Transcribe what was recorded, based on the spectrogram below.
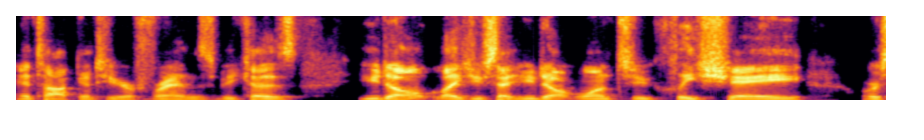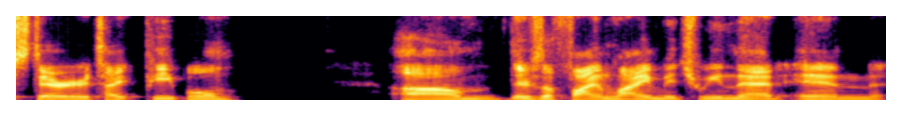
and talking to your friends because you don't like you said you don't want to cliche or stereotype people um there's a fine line between that and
